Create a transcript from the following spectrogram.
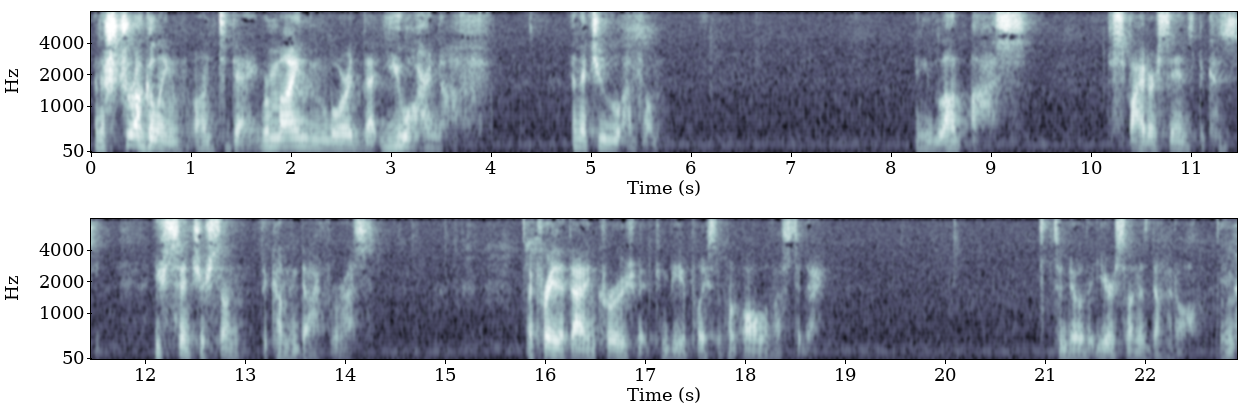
and they're struggling on today, remind them, Lord, that you are enough and that you love them. And you love us despite our sins because you sent your Son to come and die for us. I pray that that encouragement can be placed upon all of us today to know that your Son has done it all. Amen.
